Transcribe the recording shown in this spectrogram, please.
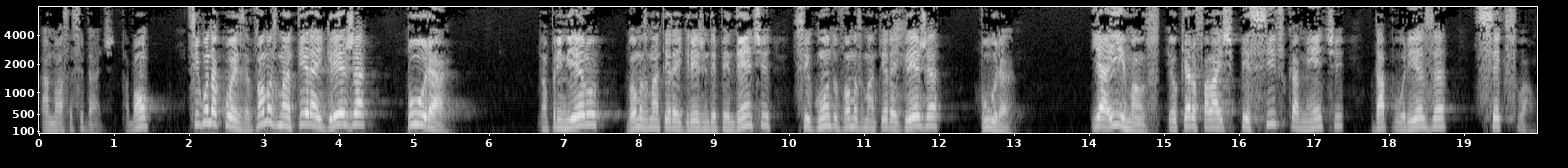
a nossa cidade, tá bom? Segunda coisa, vamos manter a igreja pura. Então, primeiro, vamos manter a igreja independente. Segundo, vamos manter a igreja pura. E aí, irmãos, eu quero falar especificamente da pureza sexual,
